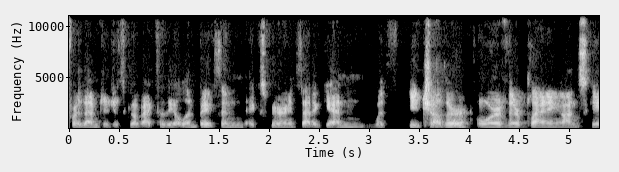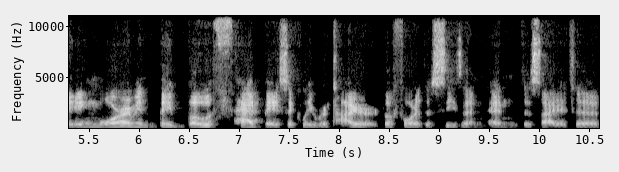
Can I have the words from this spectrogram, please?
for them to just go back to the Olympics and experience that again with each other, or if they're planning on skating more. I mean, they both had basically retired before the season and decided to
